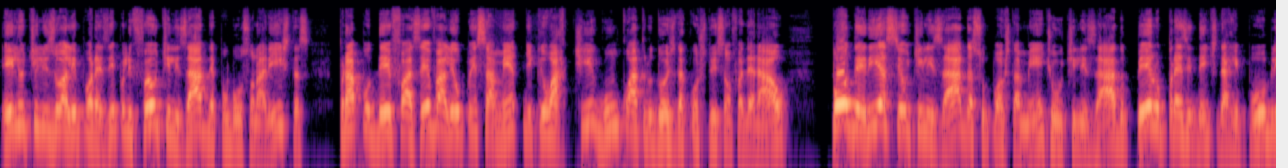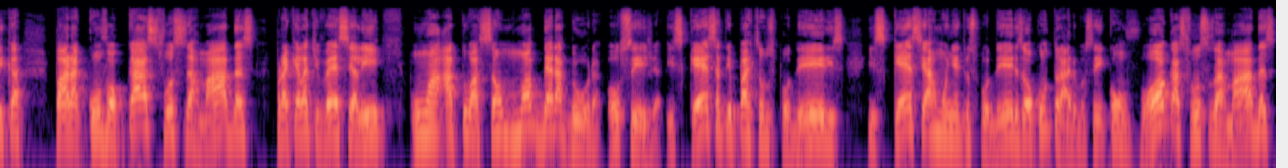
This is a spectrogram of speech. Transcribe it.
ele utilizou ali, por exemplo, ele foi utilizado né, por bolsonaristas para poder fazer valer o pensamento de que o artigo 142 da Constituição Federal poderia ser utilizada supostamente ou utilizado pelo presidente da República para convocar as Forças Armadas para que ela tivesse ali uma atuação moderadora, ou seja, esquece a tripartição dos poderes, esquece a harmonia entre os poderes, ao contrário, você convoca as Forças Armadas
